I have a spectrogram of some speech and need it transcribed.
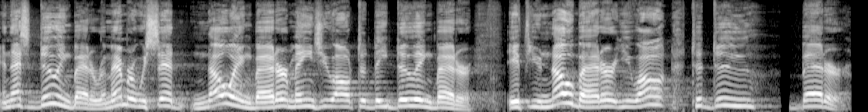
and that's doing better. Remember, we said knowing better means you ought to be doing better. If you know better, you ought to do better.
